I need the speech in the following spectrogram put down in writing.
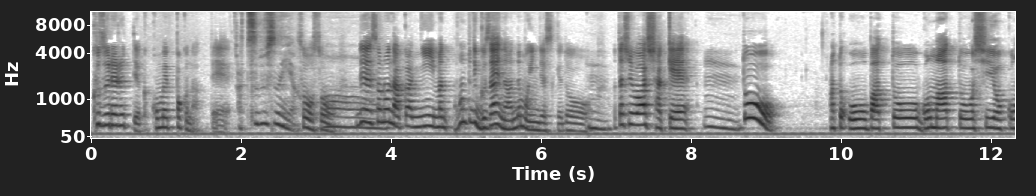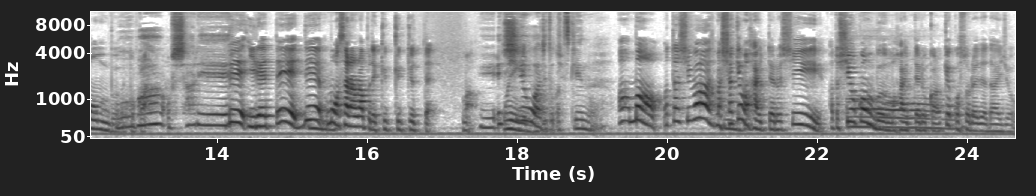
崩れるっていうか米っぽくなって。あ潰すんや。そうそう。でその中に、まあ、本当に具材何でもいいんですけど、うん。私は鮭うん。とあと大葉とごまと塩昆布大とか。葉？おしゃれ。で入れてで、うん。もうサランラップでキュッキュッキュッてまえーえ塩味とかつけんの？ああまあ私は、まあ、鮭も入ってるし、あと塩昆布も入ってるから結構それで大丈夫。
